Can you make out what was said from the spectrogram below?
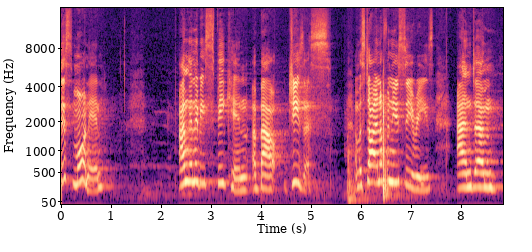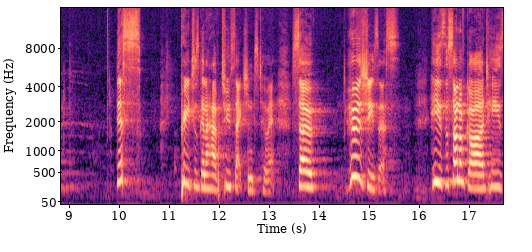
this morning, I'm going to be speaking about Jesus. And we're starting off a new series, and um, this preach is going to have two sections to it. So, who is Jesus? He's the Son of God, he's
